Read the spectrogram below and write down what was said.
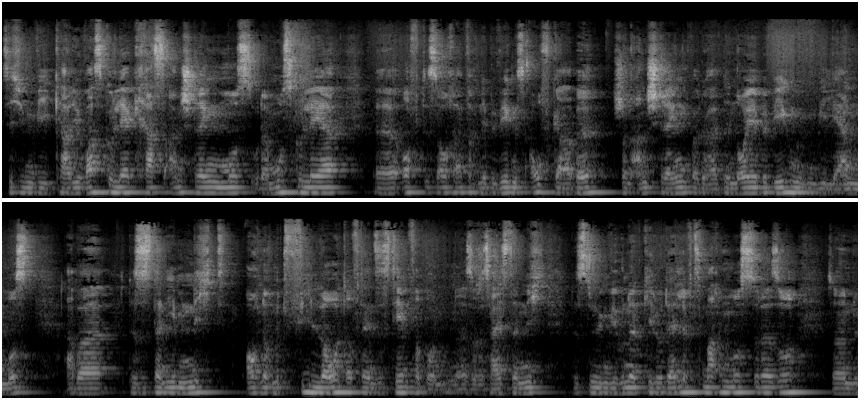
sich irgendwie kardiovaskulär krass anstrengen muss oder muskulär. Äh, oft ist auch einfach eine Bewegungsaufgabe schon anstrengend, weil du halt eine neue Bewegung irgendwie lernen musst. Aber das ist dann eben nicht auch noch mit viel Load auf dein System verbunden. Also das heißt dann nicht, dass du irgendwie 100 Kilo Deadlifts machen musst oder so, sondern du,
